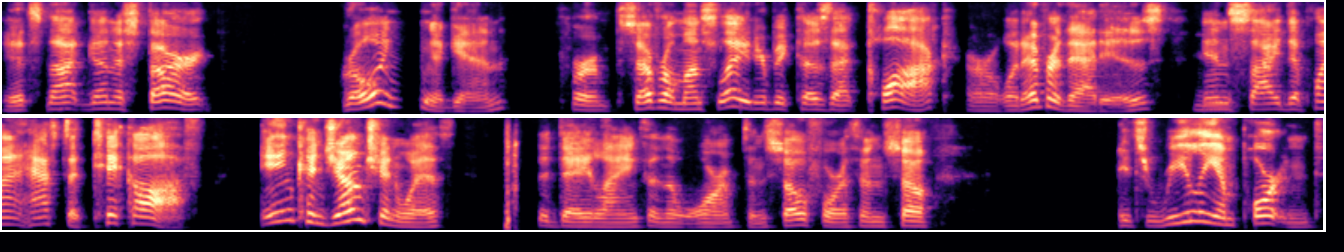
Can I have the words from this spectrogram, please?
it's not going to start growing again for several months later because that clock or whatever that is mm. inside the plant has to tick off in conjunction with the day length and the warmth and so forth. And so it's really important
